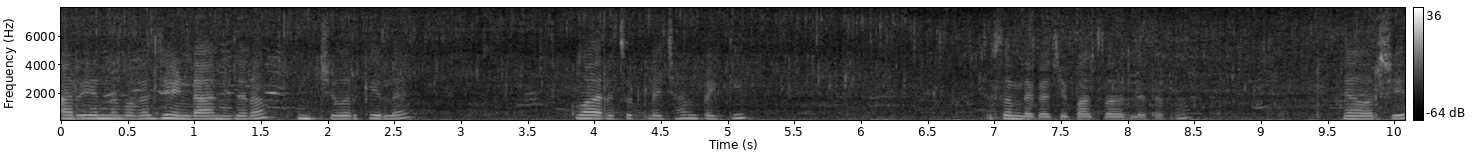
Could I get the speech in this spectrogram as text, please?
आर्यननं बघा झेंडा आणि जरा उंचीवर केलं आहे वारं सुटलं आहे छानपैकी. संध्याकाळचे पाच वाजलेत आता. यावर्षी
